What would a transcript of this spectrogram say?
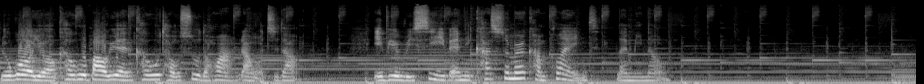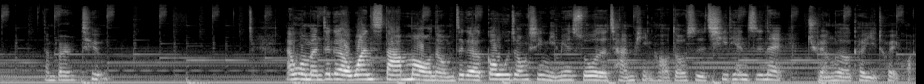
如果有客户抱怨、客户投诉的话，让我知道。If you receive any customer complaints, let me know. Number two. 来，我们这个 One Stop Mall 呢，我们这个购物中心里面所有的产品哈，都是七天之内全额可以退款。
